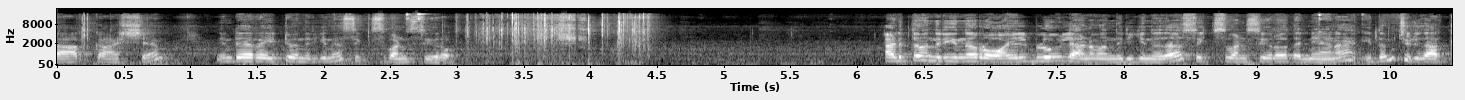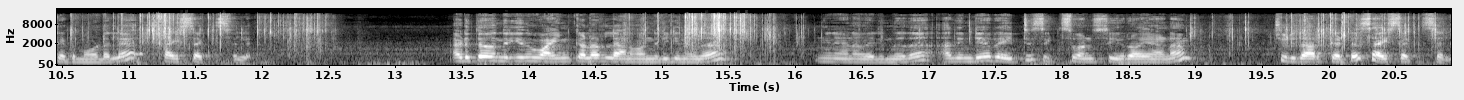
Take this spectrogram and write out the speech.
ഡാർക്ക് ആഷ് ഇതിന്റെ റേറ്റ് വന്നിരിക്കുന്നത് സിക്സ് വൺ സീറോ അടുത്ത് വന്നിരിക്കുന്നത് റോയൽ ബ്ലൂവിലാണ് വന്നിരിക്കുന്നത് സിക്സ് വൺ സീറോ തന്നെയാണ്. ഇതും ചുരിദാർ കട്ട് മോഡൽ സൈസ് എക്സിൽ അടുത്ത് വന്നിരിക്കുന്നത് വൈൻ കളറിലാണ് വന്നിരിക്കുന്നത്. ഇങ്ങനെയാണ് വരുന്നത്. അതിന്റെ റേറ്റ് സിക്സ് വൺ സീറോയാണ് ചുരിദാർ കട്ട് സൈസ് എക്സൽ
